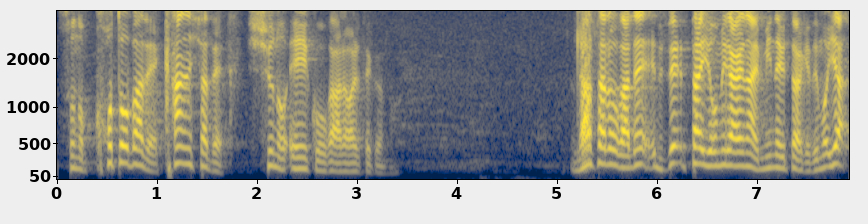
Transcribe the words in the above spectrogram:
その言葉で、感謝で、主の栄光が現れてくるの。ラサロがね、絶対蘇らない、みんな言ってたわけでも、いや、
